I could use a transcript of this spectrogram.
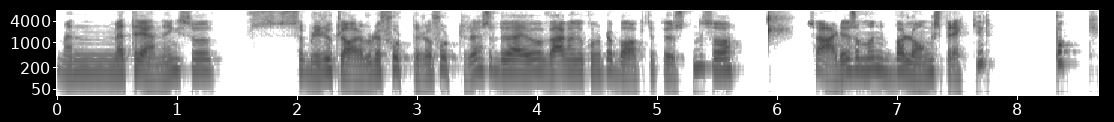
Men med trening så, så blir du klar over det fortere og fortere. Så du er jo, hver gang du kommer tilbake til pusten, så, så er det jo som en ballong sprekker. Bokk!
